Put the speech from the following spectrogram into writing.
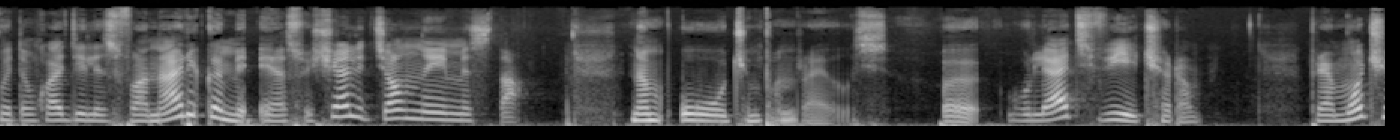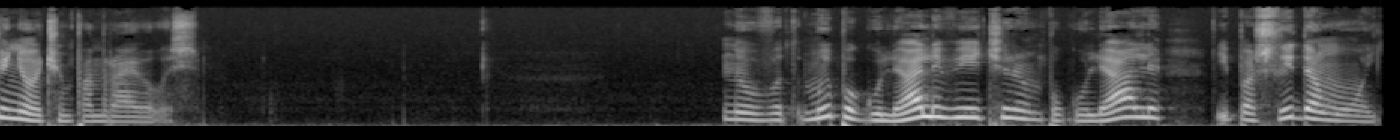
Мы там ходили с фонариками и освещали темные места. Нам очень понравилось э, гулять вечером. Прям очень-очень понравилось. Ну вот мы погуляли вечером, погуляли и пошли домой.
